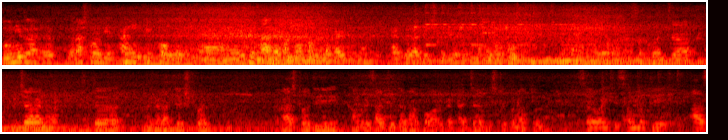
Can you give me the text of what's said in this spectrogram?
दोन्ही रा- राष्ट्रवादी आणि एक काँग्रेस अं, एकत्र आपल्या काँग्रेसला उमेदवार कोण? सर्वांच्या विचारानं इथं नगराध्यक्षपद राष्ट्रवादी काँग्रेस अजितदादा पवार गटाच्या दृष्टिकोनातून सर्वांची संमती आज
